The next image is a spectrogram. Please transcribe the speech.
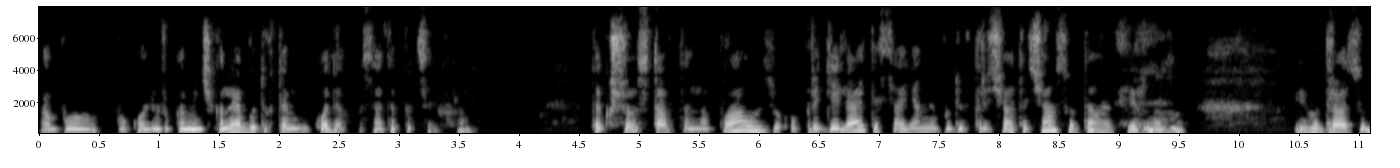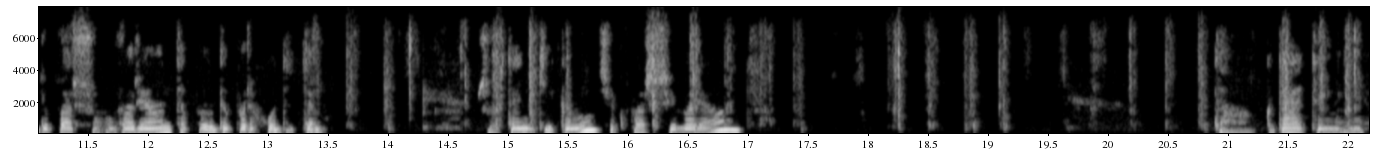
або по кольору камінчика. Ну, я буду в тайм-кодах писати по цифрам. Так що ставте на паузу, оприділяйтеся, а я не буду втрачати часу та ефірного. І одразу до першого варіанта буде переходити. Жовтенький камінчик, перший варіант. Так, дайте мені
